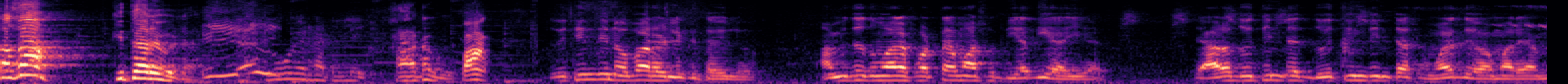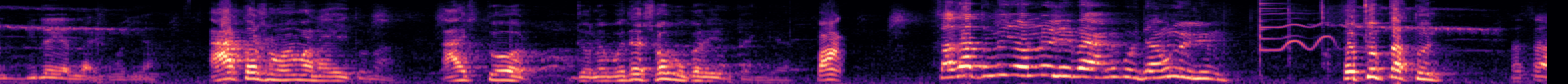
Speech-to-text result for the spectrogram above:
চাচা! কি তারে বেটা? খাটাবো দুই তিন দিন ওভার হইলে কি তাইলো? আমি তো তোমার ফটা মাসও দিয়া দিয়া আইয়ার আরও দুই তিনটা দুই তিন দিনটা সময় দেও আমারে আমি দিলে আর লাগবো আর তোর সময় মানা যাইতো না। আজ তোর জনে বইতাই সব উকাড়ে দিতে গিয়া। চাচা তুমি জন্ম লইলি ভাই আমি কই দাম লইলিম। ও চুপ থাক তুই। আচ্ছা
